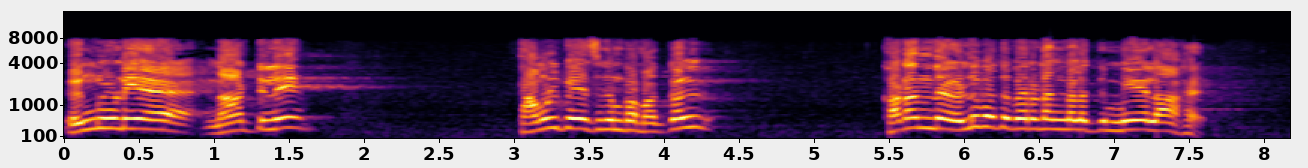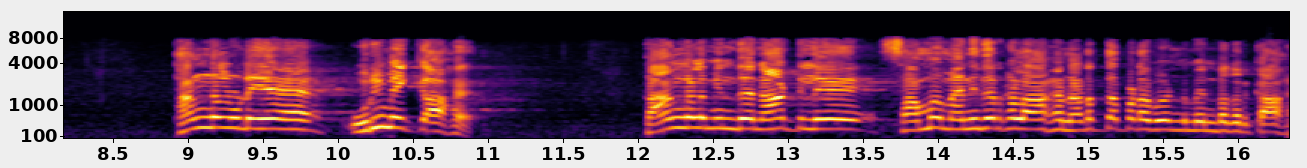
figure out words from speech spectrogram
எங்களுடைய நாட்டிலே தமிழ் பேசுகின்ற மக்கள் கடந்த எழுபது வருடங்களுக்கு மேலாக தங்களுடைய உரிமைக்காக தாங்களும் இந்த நாட்டிலே சம மனிதர்களாக நடத்தப்பட வேண்டும் என்பதற்காக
